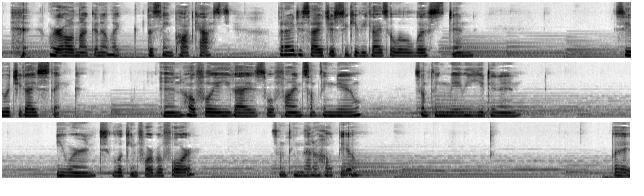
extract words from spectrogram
We're all not going to like the same podcasts. But I decided just to give you guys a little list and see what you guys think. And hopefully, you guys will find something new, something maybe you didn't, you weren't looking for before, something that'll help you. But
